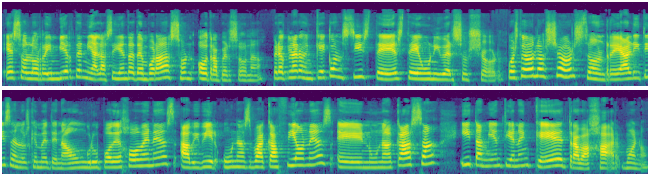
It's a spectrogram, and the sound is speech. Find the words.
eso lo reinvierten y a la siguiente temporada son otra persona. Pero claro, ¿en qué consiste este universo short? Pues todos los shorts son realities en los que meten a un grupo de jóvenes a vivir unas vacaciones en una casa y también tienen que trabajar. Bueno,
